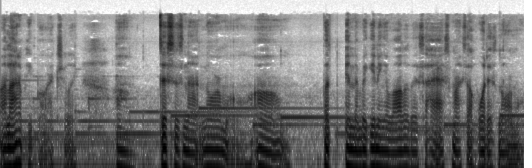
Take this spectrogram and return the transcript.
a lot of people actually, um, this is not normal. Um, but in the beginning of all of this, I asked myself, what is normal?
